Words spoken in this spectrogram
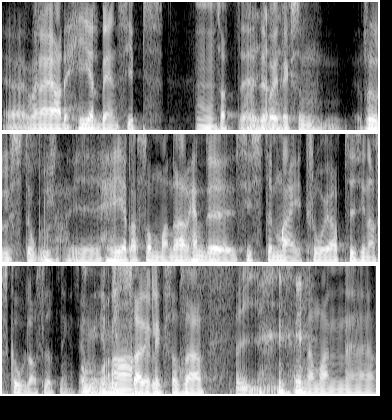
eh, när jag hade helbensgips, Mm. så att, eh, det var ju liksom rullstol i hela sommaren. Det här hände sista maj tror jag, precis innan skolavslutningen. Så jag Oh, missade ju liksom så här när man eh,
